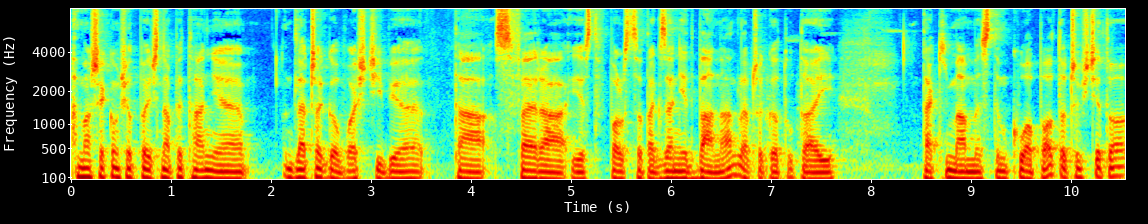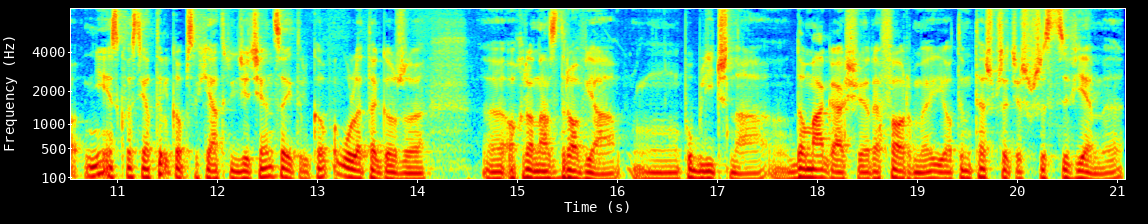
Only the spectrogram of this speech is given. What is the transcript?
A masz jakąś odpowiedź na pytanie, dlaczego właściwie ta sfera jest w Polsce tak zaniedbana? Dlaczego tutaj taki mamy z tym kłopot? Oczywiście to nie jest kwestia tylko psychiatrii dziecięcej, tylko w ogóle tego, że ochrona zdrowia mm, publiczna domaga się reformy i o tym też przecież wszyscy wiemy,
